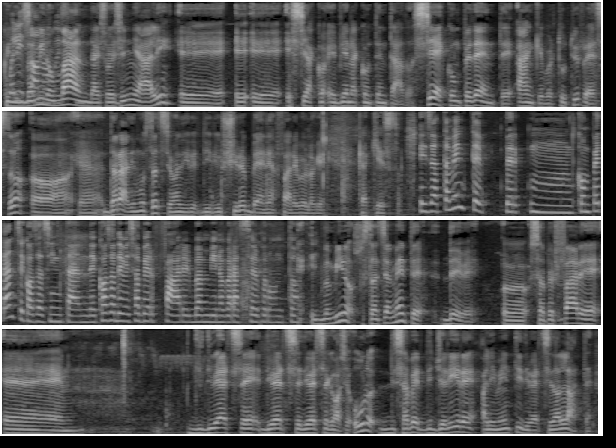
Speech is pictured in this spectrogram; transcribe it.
Quindi Quali il bambino manda i suoi segnali e, e, e, acco- e, viene accontentato. Se è competente anche per tutto il resto, oh, eh, darà dimostrazione di, di, riuscire bene a fare quello che, che ha chiesto. Esattamente per mh, mm, competenze cosa si intende? Cosa deve saper fare il bambino per essere pronto? Eh, il bambino sostanzialmente deve uh, saper fare... Eh, di diverse, diverse, diverse cose. Uno, di saper digerire alimenti diversi dal latte.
